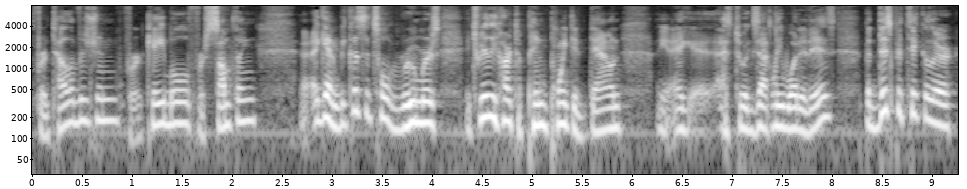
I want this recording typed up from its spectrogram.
for television, for cable, for something. Again, because it's all rumors, it's really hard to pinpoint it down as to exactly what it is. But this particular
